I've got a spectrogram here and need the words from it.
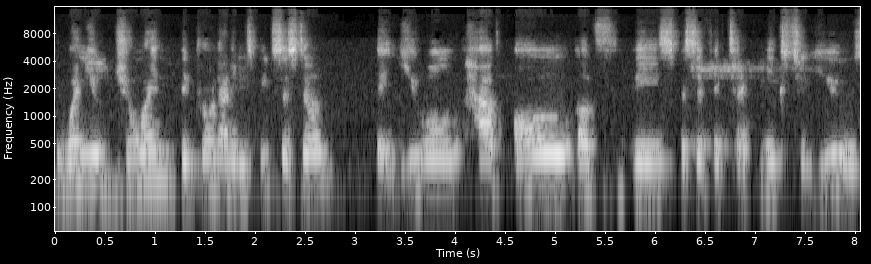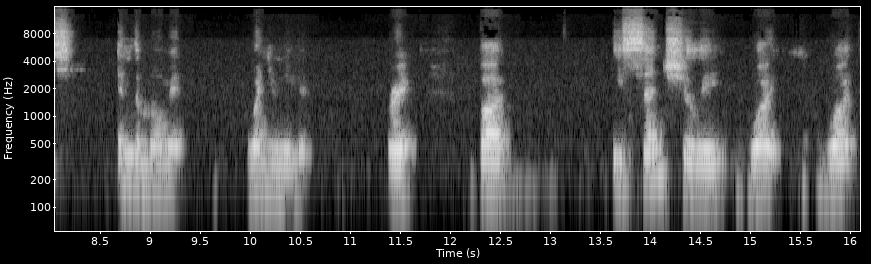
when you join the Pro 90 speech system, you will have all of the specific techniques to use in the moment when you need it, right? But essentially, what what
